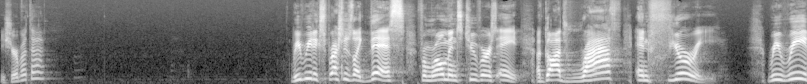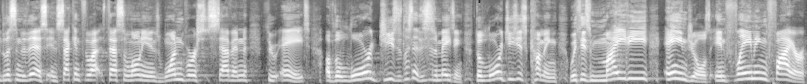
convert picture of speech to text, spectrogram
You sure about that? We read expressions like this from Romans 2, verse 8 a God's wrath and fury we read, listen to this, in Second Thessalonians 1, verse 7 through 8, of the Lord Jesus. Listen, this is amazing. The Lord Jesus coming with his mighty angels in flaming fire,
